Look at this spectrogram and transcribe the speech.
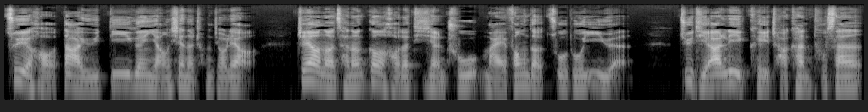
最好大于第一根阳线的成交量，这样呢才能更好的体现出买方的做多意愿。具体案例可以查看图三。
